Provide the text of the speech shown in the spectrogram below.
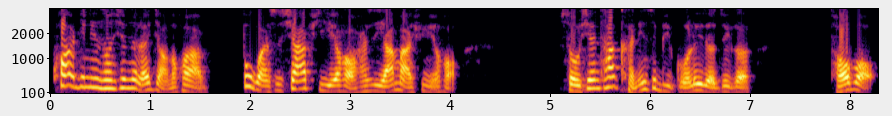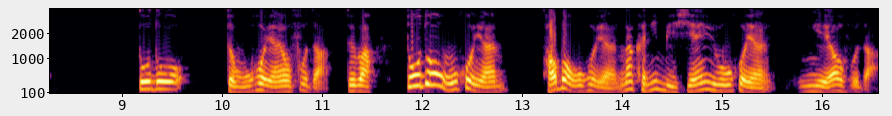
跨境电商现在来讲的话，不管是虾皮也好，还是亚马逊也好，首先它肯定是比国内的这个淘宝。多多的无货源要复杂，对吧？多多无货源，淘宝无货源，那肯定比闲鱼无货源也要复杂。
